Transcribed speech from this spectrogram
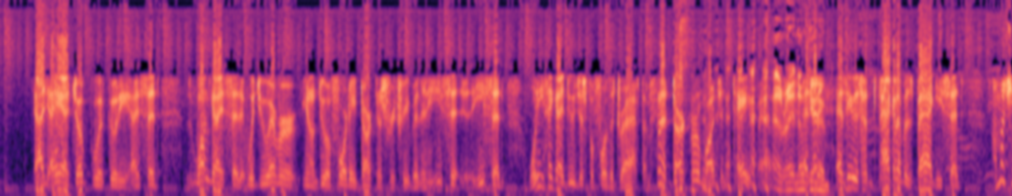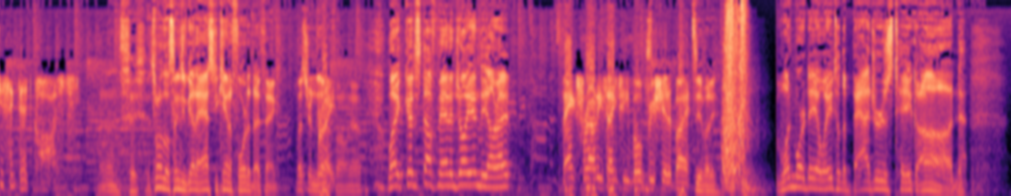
I, I had a joke with Goody. I said one guy said, "Would you ever, you know, do a four-day darkness retreat?" And he said, "He said, what do you think I do just before the draft? I'm in a dark room watching tape, man." right, no and kidding. Then, as he was packing up his bag, he said, "How much do you think that costs?" Uh, it's one of those things you've got to ask. You can't afford it, I think, unless you're in the Right. NFL. Yeah. Mike, good stuff, man. Enjoy Indy. All right. Thanks, Rowdy. Thanks, Ebo. Appreciate it. Bye. See you, buddy. One more day away till the Badgers take on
